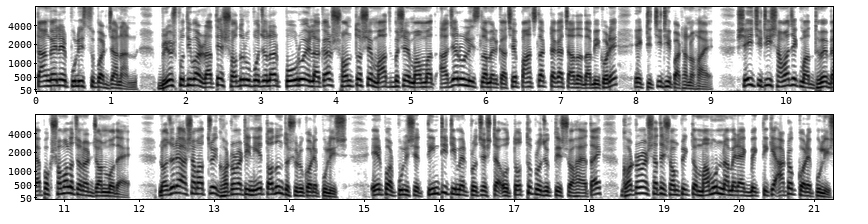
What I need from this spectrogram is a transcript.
টাঙ্গাইলের পুলিশ সুপার জানান, বৃহস্পতিবার রাতে সদর উপজেলার পৌর এলাকার সন্তোষে মাছবেশের মোহাম্মদ আজারুল ইসলামের কাছে পাঁচ লাখ টাকা চাঁদা দাবি করে একটি চিঠি পাঠানো হয়। সেই চিঠি সামাজিক মাধ্যমে ব্যাপক সমালোচনার জন্ম দেয়। নজরে আসা মাত্রই ঘটনাটি নিয়ে তদন্ত শুরু করে পুলিশ। এরপর পুলিশের তিনটি টিমের প্রচেষ্টা ও তথ্য প্রযুক্তির সহায়তায় ঘটনার সাথে সম্পৃক্ত মামুন নামের এক ব্যক্তিকে আটক করে পুলিশ।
